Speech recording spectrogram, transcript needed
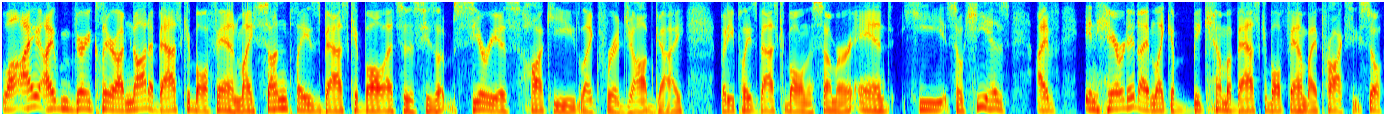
Well, I, am very clear. I'm not a basketball fan. My son plays basketball. That's a, he's a serious hockey, like for a job guy, but he plays basketball in the summer. And he, so he has, I've inherited, I'm like a become a basketball fan by proxy. So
